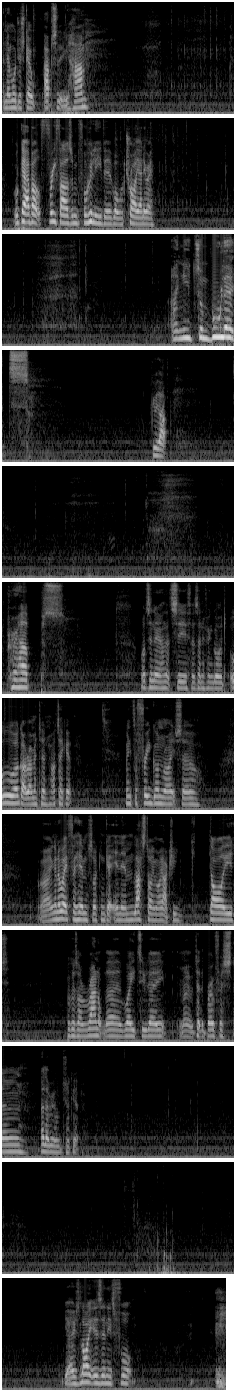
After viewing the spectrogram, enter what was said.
And then we'll just go absolutely ham. We'll get about 3,000 before we leave here well we'll try anyway I need some bullets. Give me that. Perhaps. What's in there? Let's see if there's anything good. Oh, I got Remington. I'll take it. I mean, it's a free gun, right? So. Right, I'm gonna wait for him so I can get in him. Last time I actually died because I ran up there way too late. I'm gonna take the Brofist stone. I we took it. Yeah, his light is in his foot. there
